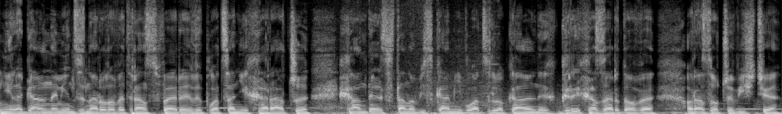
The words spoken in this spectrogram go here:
Nielegalne międzynarodowe transfery, wypłacanie haraczy, handel stanowiskami władz lokalnych, gry hazardowe oraz oczywiście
